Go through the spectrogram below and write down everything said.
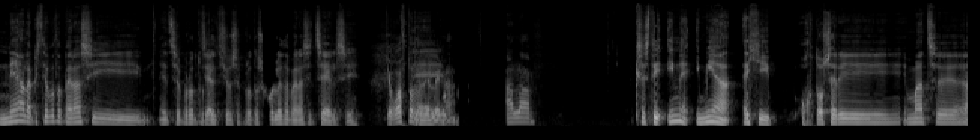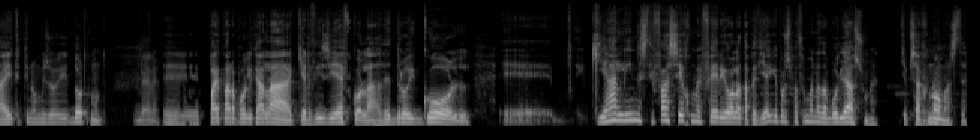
Ναι, αλλά πιστεύω θα περάσει έτσι, σε πρώτο τέτοιο, σε πρώτο σχολείο θα περάσει η Chelsea. Και εγώ αυτό θα ε, έλεγα. Αλλά... Ξέρεις τι, είναι, η μία έχει 8 σερί μάτς ε, αίτητη νομίζω η Dortmund. Ναι, ναι. Ε, πάει πάρα πολύ καλά, κερδίζει εύκολα, δεν τρώει γκολ. Ε, και οι άλλοι είναι στη φάση έχουμε φέρει όλα τα παιδιά και προσπαθούμε να τα μπολιάσουμε και ψαχνόμαστε.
